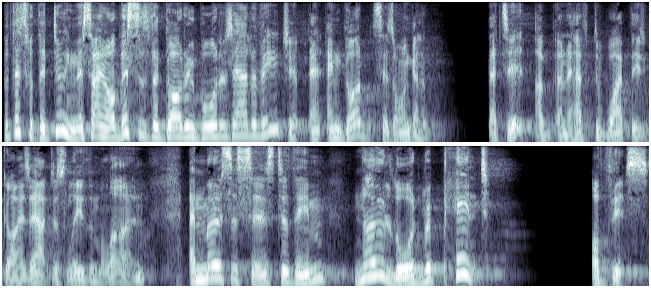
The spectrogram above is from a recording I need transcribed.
But that's what they're doing. They're saying, oh, this is the God who brought us out of Egypt. And, and God says, oh, I'm going to, that's it. I'm going to have to wipe these guys out, just leave them alone. And Moses says to them, no, Lord, repent of this.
